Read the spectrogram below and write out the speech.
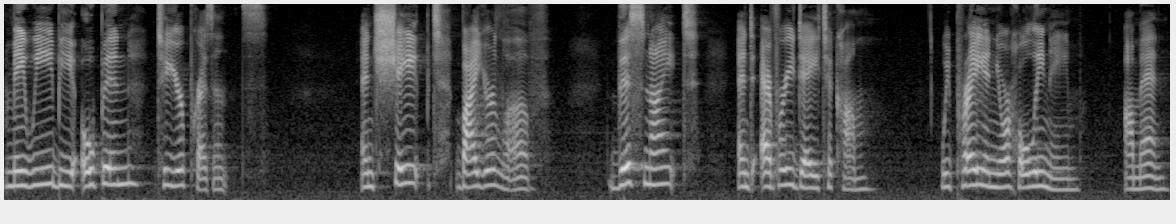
May we be open to your presence and shaped by your love this night and every day to come. We pray in your holy name. Amen.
